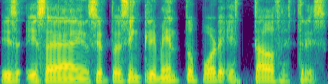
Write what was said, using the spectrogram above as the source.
esa, ¿cierto? ese incremento por estados de estrés.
